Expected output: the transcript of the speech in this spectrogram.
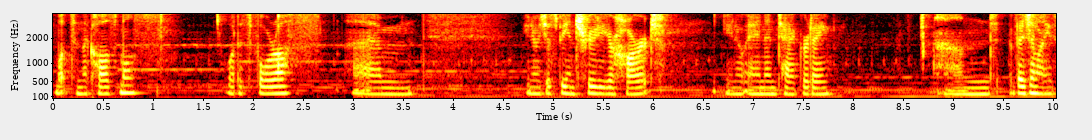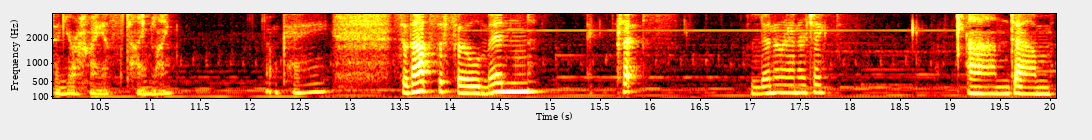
what's in the cosmos, what is for us. Um, you know, just being true to your heart, you know, in integrity, and visualizing your highest timeline. Okay, so that's the full moon, eclipse, lunar energy, and um,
